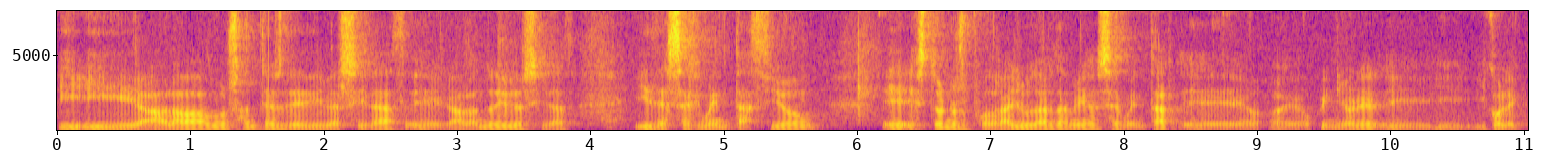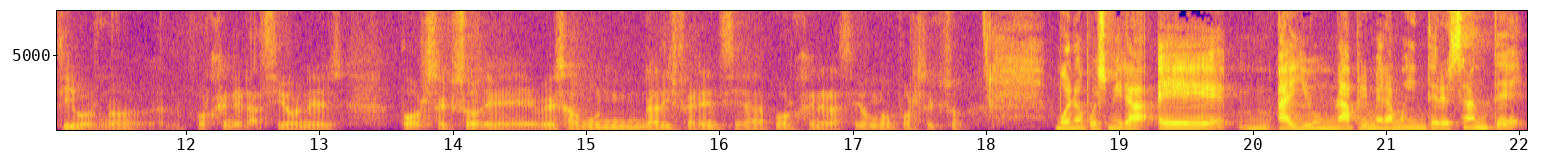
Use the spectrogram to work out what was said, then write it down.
Y, hablábamos antes de diversidad, eh, hablando de diversidad y de segmentación, eh, esto nos podrá ayudar también a segmentar eh, opiniones y, colectivos, ¿no? por generaciones, por sexo. ¿Ves alguna diferencia por generación o por sexo? Bueno, pues mira, hay una primera muy interesante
